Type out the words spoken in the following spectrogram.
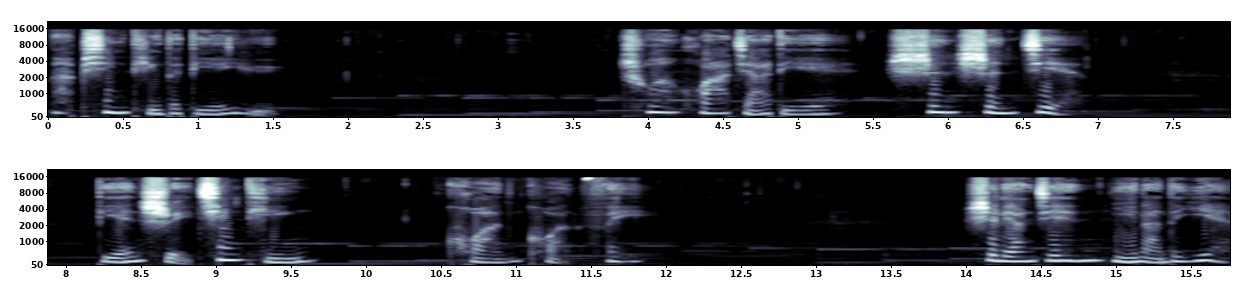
那娉婷的蝶语。穿花蛱蝶深深见，点水蜻蜓款款飞。是梁间呢喃的燕，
